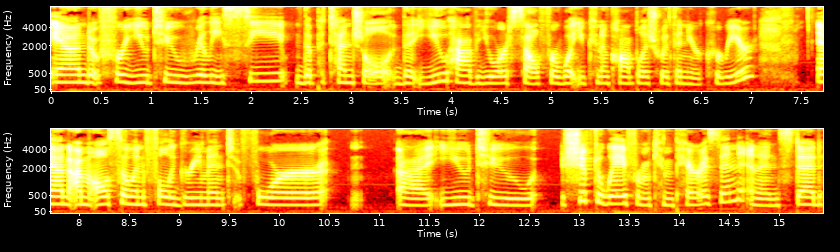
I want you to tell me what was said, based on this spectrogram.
and for you to really see the potential that you have yourself for what you can accomplish within your career. And I'm also in full agreement for uh, you to shift away from comparison and instead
